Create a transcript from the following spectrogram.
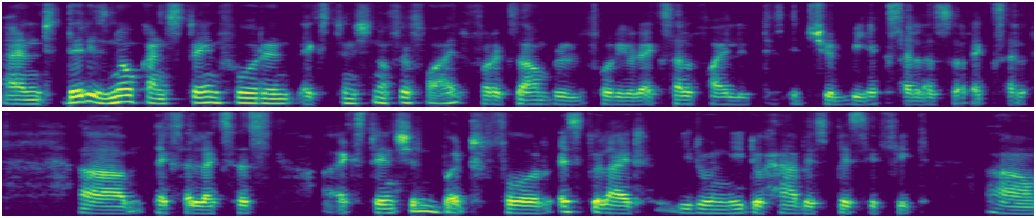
And there is no constraint for an extension of a file. For example, for your Excel file, it, it should be XLS or Excel, um, XLXS extension. But for SQLite, you don't need to have a specific uh,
